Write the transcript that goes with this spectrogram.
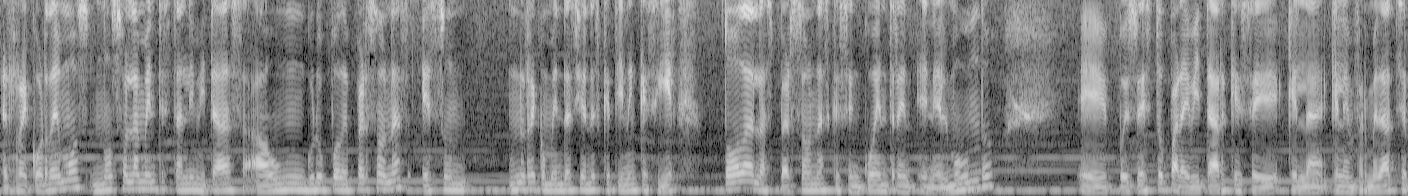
recordemos, no solamente están limitadas a un grupo de personas, es un, unas recomendaciones que tienen que seguir todas las personas que se encuentren en el mundo. Eh, pues esto para evitar que, se, que, la, que la enfermedad se,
